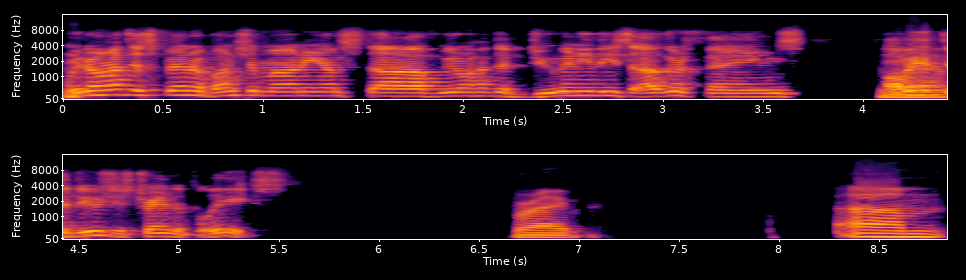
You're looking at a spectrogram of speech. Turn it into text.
We don't have to spend a bunch of money on stuff. We don't have to do any of these other things. All yeah. we have to do is just train the police. Right. Um.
